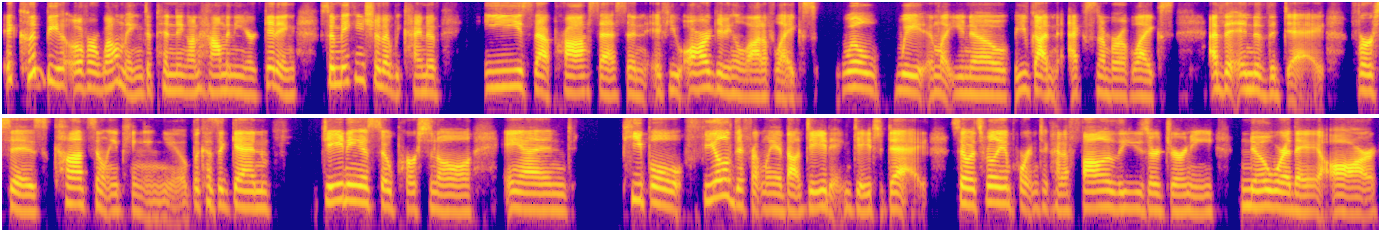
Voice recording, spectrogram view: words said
it could be overwhelming depending on how many you're getting. So making sure that we kind of ease that process. And if you are getting a lot of likes, we'll wait and let you know you've gotten X number of likes at the end of the day versus constantly pinging you. Because again, dating is so personal and people feel differently about dating day to day. So it's really important to kind of follow the user journey, know where they are,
